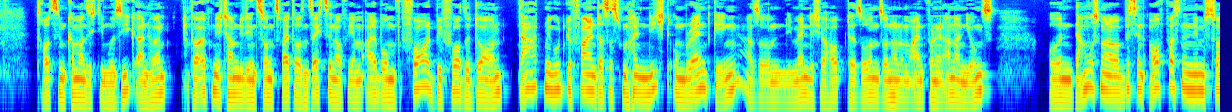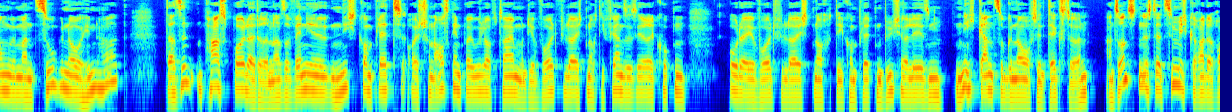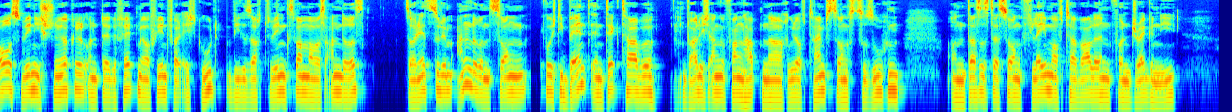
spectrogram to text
trotzdem kann man sich die Musik anhören. Veröffentlicht haben die den Song 2016 auf ihrem Album Fall Before the Dawn. Da hat mir gut gefallen, dass es mal nicht um Rand ging, also um die männliche Hauptperson, sondern um einen von den anderen Jungs. Und da muss man aber ein bisschen aufpassen in dem Song, wenn man zu genau hinhört. Da sind ein paar Spoiler drin. Also wenn ihr nicht komplett euch schon auskennt bei Wheel of Time und ihr wollt vielleicht noch die Fernsehserie gucken oder ihr wollt vielleicht noch die kompletten Bücher lesen, nicht ganz so genau auf den Text hören. Ansonsten ist der ziemlich gerade raus, wenig Schnörkel und der gefällt mir auf jeden Fall echt gut. Wie gesagt, wenigstens war mal was anderes. So, und jetzt zu dem anderen Song, wo ich die Band entdeckt habe, weil ich angefangen habe, nach Wheel of Time Songs zu suchen. Und das ist der Song Flame of Tavalen von Dragony.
